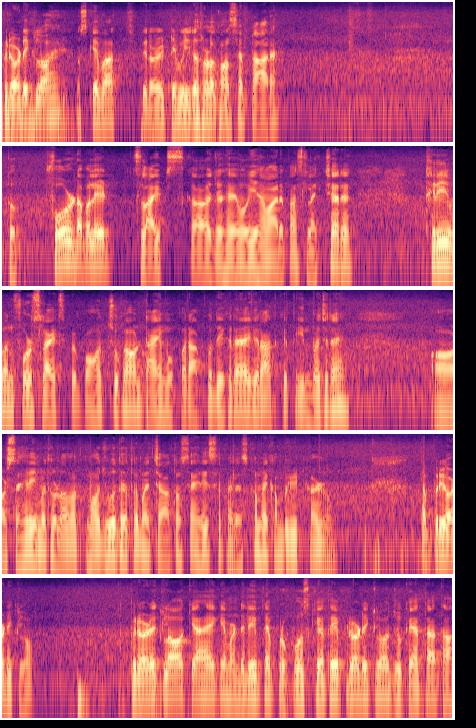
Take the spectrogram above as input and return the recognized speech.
पीरियोडिक लॉ है, उसके बाद पीरियोडिक टेबल का थोड़ा कॉन्सेप्ट आ रहा है। तो फोर डबल एट स्लाइड्स का जो है वो ये हमारे पास लेक्चर है। थ्री वन फोर स्लाइड्स पे पहुँच चुका हूँ। टाइम ऊपर आपको दिख रहा है कि रात के तीन बज रहे हैं और शहरी में थोड़ा वक्त मौजूद है तो मैं चाहता हूँ शहरी से पहले इसको मैं कंप्लीट कर लूँ। तब पीरियोडिक लॉ तो पीरियोडिक लॉ क्या है कि मंडलीप ने प्रपोज़ किया था। पीरियोडिक लॉ जो कहता था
